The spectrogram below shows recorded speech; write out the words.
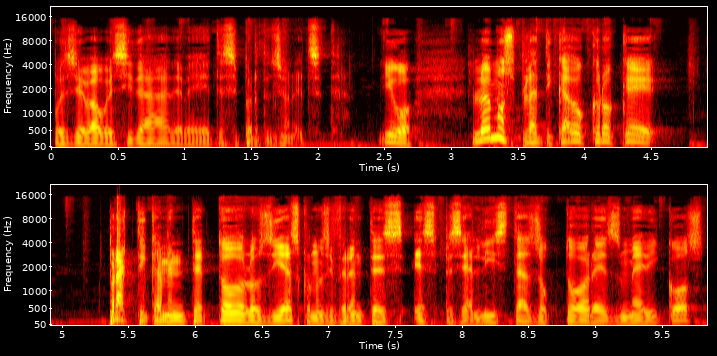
pues lleva obesidad, diabetes, hipertensión, etcétera. Digo, lo hemos platicado creo que prácticamente todos los días con los diferentes especialistas, doctores, médicos,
